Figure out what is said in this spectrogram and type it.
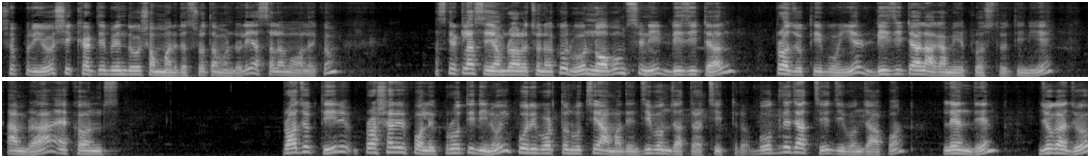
সুপ্রিয় শিক্ষার্থীবৃন্দ সম্মানিত শ্রোতামণ্ডলী, আসসালামু আলাইকুম। আজকের ক্লাসে আমরা আলোচনা করব নবম শ্রেণির ডিজিটাল প্রযুক্তি বইয়ের ডিজিটাল আগামীর প্রস্তুতি নিয়ে। আমরা এখন প্রযুক্তির প্রসারের ফলে প্রতিদিনই পরিবর্তন হচ্ছে আমাদের জীবনযাত্রার চিত্র। বদলে যাচ্ছে জীবনযাপন, লেনদেন, যোগাযোগ,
